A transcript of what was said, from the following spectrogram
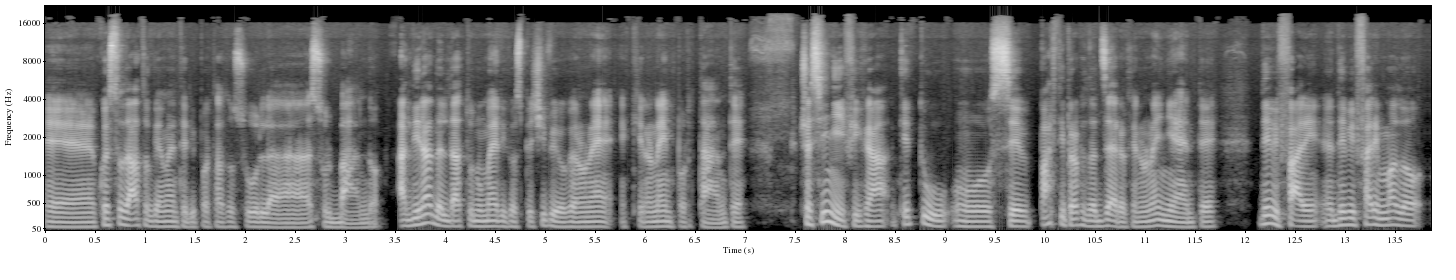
Eh, questo dato ovviamente è riportato sul, sul, bando. Al di là del dato numerico specifico che non è, che non è importante, cioè significa che tu uh, se parti proprio da zero, che non hai niente, devi fare, devi fare in modo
